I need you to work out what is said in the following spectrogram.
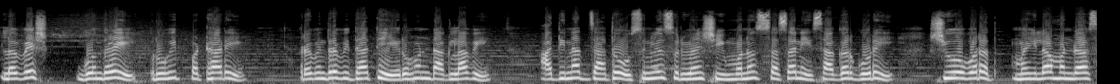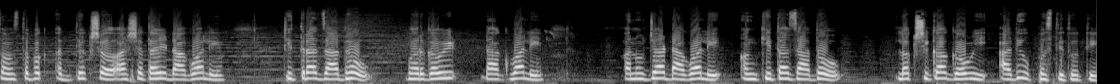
लवेश गोंधळे रोहित पठारे रवींद्र विधाते रोहन डागलावे आदिनाथ जाधव सुनील सूर्यवंशी मनोज ससाने सागर गोरे शिववरत महिला मंडळ संस्थापक अध्यक्ष आशाताई डागवाले चित्रा जाधव भरगवी डागवाले अनुजा डागवाले अंकिता जाधव लक्षिका गवळी आदी उपस्थित होते.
